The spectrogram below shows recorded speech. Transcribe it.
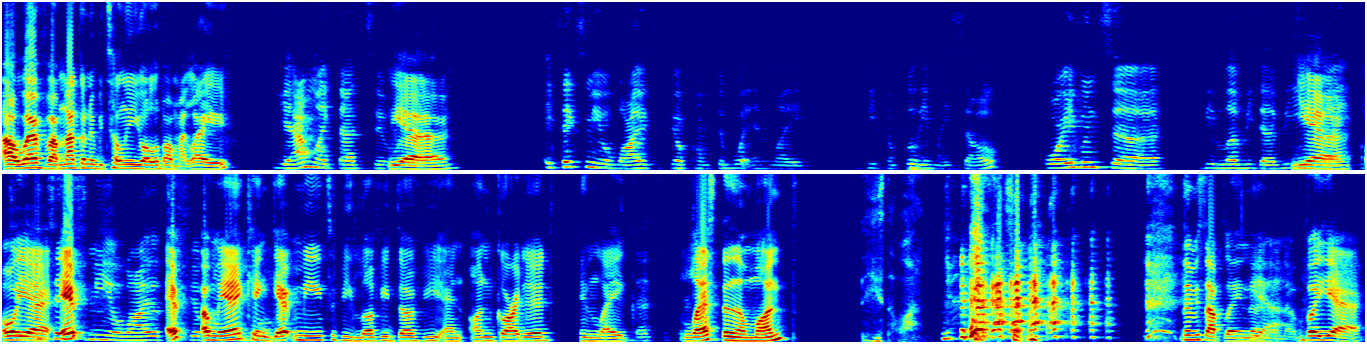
However, I'm not gonna be telling you all about my life. yeah. I'm like that too. Like, Yeah, it takes me a while to feel comfortable and like be completely myself, or even to be lovey dovey. Yeah. Like, Oh, yeah. It oh, takes If- me a while. To if feel a man can get me to be lovey dovey and unguarded in like That's the person. less than a month, he's the one. Let me stop playing. No, Yeah. no, no. But yeah,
